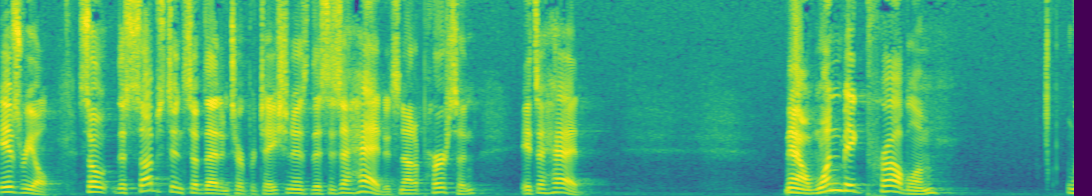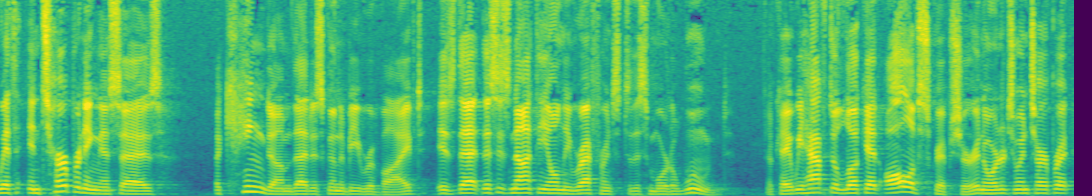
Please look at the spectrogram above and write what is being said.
Israel. So the substance of that interpretation is this is a head. It's not a person, it's a head. Now, one big problem with interpreting this as a kingdom that is going to be revived is that this is not the only reference to this mortal wound. Okay, we have to look at all of Scripture in order to interpret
